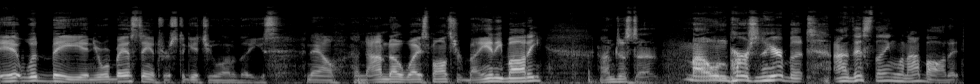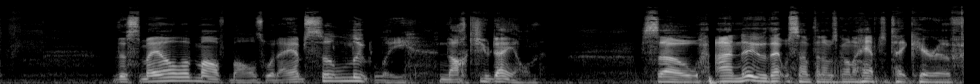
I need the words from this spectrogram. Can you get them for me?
it would be in your best interest to get you one of these. Now, I'm no way sponsored by anybody. I'm just a, my own person here, but I, this thing, when I bought it, the smell of mothballs would absolutely knock you down. So I knew that was something I was going to have to take care of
